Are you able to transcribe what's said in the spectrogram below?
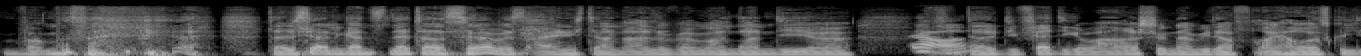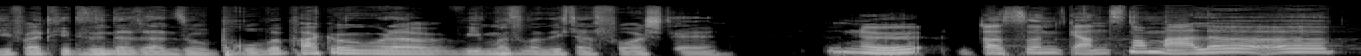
das ist ja ein ganz netter Service eigentlich dann. Also wenn man dann die, äh, ja. die fertige Ware schon dann wieder frei Haus geliefert kriegt, sind das dann so Probepackungen oder wie muss man sich das vorstellen? Nö, das sind ganz normale äh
